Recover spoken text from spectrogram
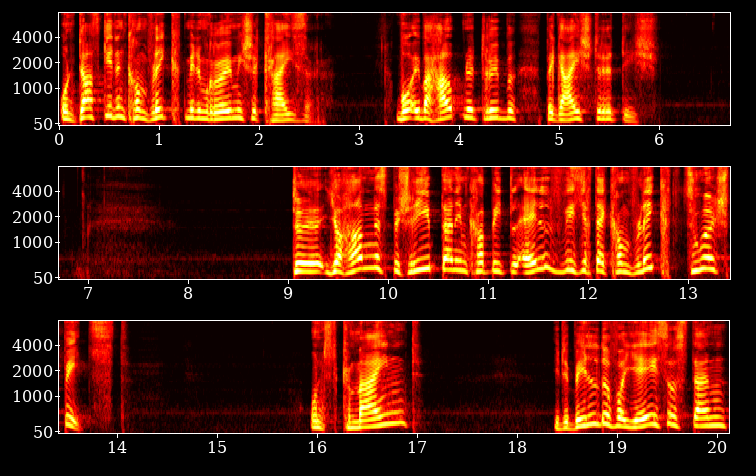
Und das gibt einen Konflikt mit dem römischen Kaiser, wo überhaupt nicht darüber begeistert ist. Der Johannes beschreibt dann im Kapitel 11, wie sich der Konflikt zuspitzt. Und die Gemeinde in den Bildern von Jesus dann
